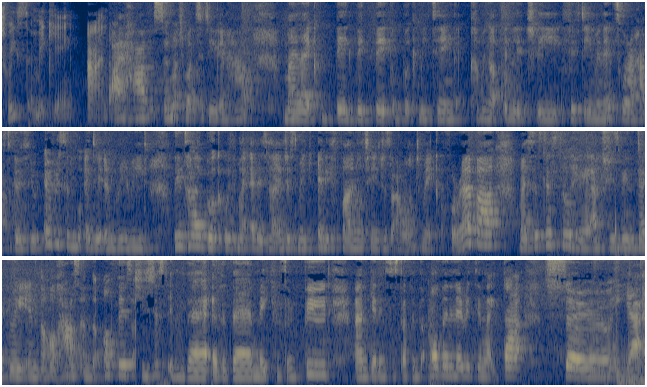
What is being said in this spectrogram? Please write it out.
choice making and I have so much work to do and have my like big big big book meeting coming up in literally 15 minutes where I have to go through every single edit and reread the entire book with my editor and just make any final changes that I want to make forever. My sister's still here and she's been decorating the whole house and the office. She's just in there over there making some food and getting some stuff in the oven and everything like that. So yeah.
